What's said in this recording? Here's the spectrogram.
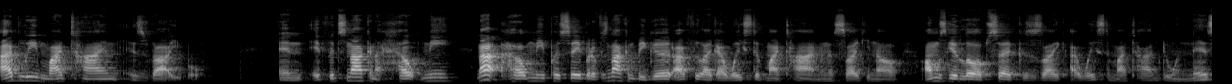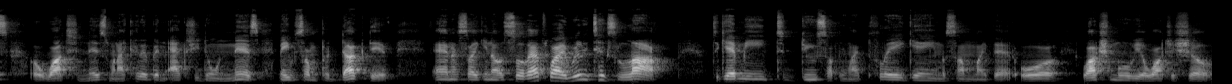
I believe my time is valuable. And if it's not to help me, not help me per se, but if it's not to be good, I feel like I wasted my time. And it's like, you know, I almost get a little upset because it's like I wasted my time doing this or watching this when I could have been actually doing this, maybe something productive. And it's like, you know, so that's why it really takes a lot to get me to do something like play a game or something like that, or watch a movie or watch a show.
